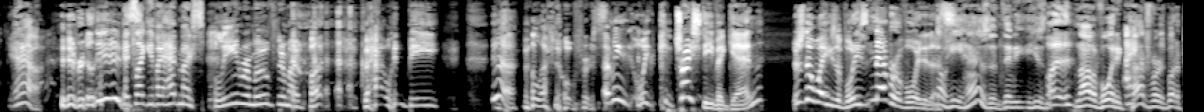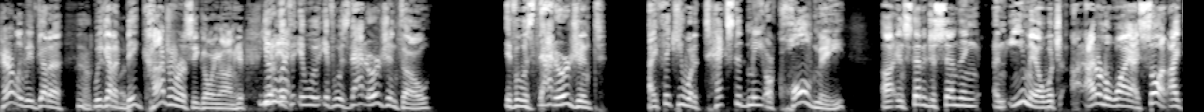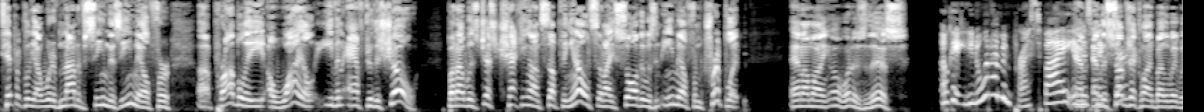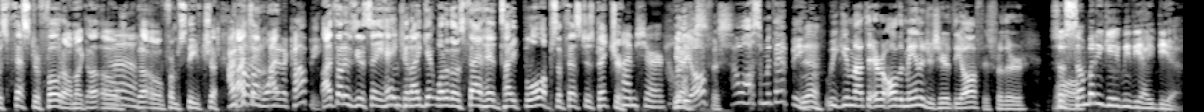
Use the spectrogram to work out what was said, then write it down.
It really is. It's like if I had my spleen removed through my butt, that would be yeah. the leftovers. I mean, we can, try Steve again. There's no way he's avoided. He's never avoided us. No, he hasn't, and he, he's What? not avoided I- controversy. But apparently, we've got a Oh, we got a big controversy going on here. You You, know know, if it, was, if it was that urgent, though, if it was that urgent, I think he would have texted me or called me uh, instead of just sending an email, which I don't know why I saw it. I typically I would have not have seen this email for uh, probably a while, even after the show. But I was just checking on something else, and I saw there was an email from Triplett, and I'm like, oh, what is this? Okay, you know what I'm impressed by in And, this and the subject line, by the way, was Fester photo. I'm like, uh oh, Ugh. uh oh, from Steve. Ch- I thought, he wanted a copy. I thought he was going to say, "Hey, can I get one of those fathead type blow ups of Fester's picture?" I'm sure. For Yes. the office. How awesome would that be? yeah. We give them out to every, all the managers here at the office for their. So wall. somebody gave me the idea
